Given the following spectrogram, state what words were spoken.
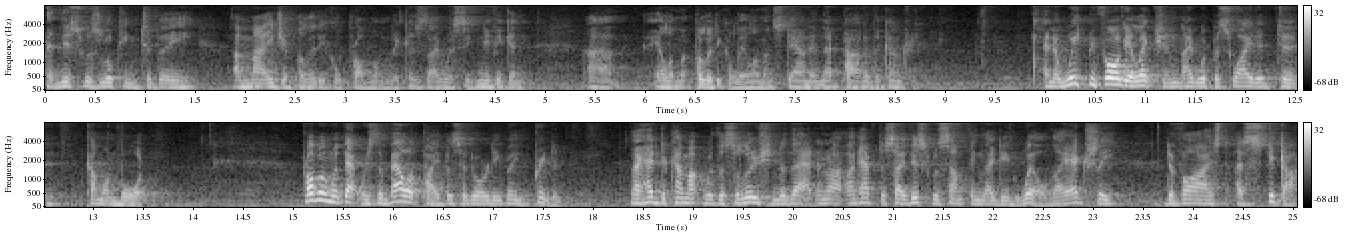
And this was looking to be a major political problem because they were significant uh, element, political elements down in that part of the country. And a week before the election, they were persuaded to come on board. Problem with that was the ballot papers had already been printed. They had to come up with a solution to that, and I'd have to say this was something they did well. They actually devised a sticker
